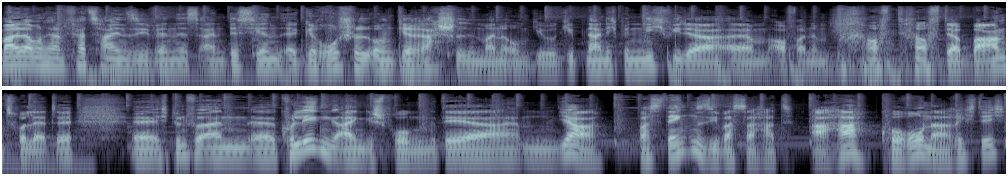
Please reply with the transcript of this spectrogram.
Meine Damen und Herren, verzeihen Sie, wenn es ein bisschen äh, Geruschel und Geraschel in meiner Umgebung gibt. Nein, ich bin nicht wieder ähm, auf einem auf, auf der Bahntoilette. Äh, ich bin für einen äh, Kollegen eingesprungen, der ähm, ja, was denken Sie, was er hat? Aha, Corona, richtig?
